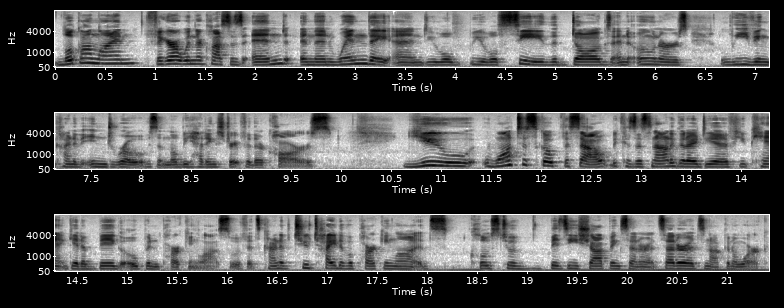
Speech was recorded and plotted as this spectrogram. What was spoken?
Look online, figure out when their classes end, and then when they end, you will you will see the dogs and owners leaving kind of in droves and they'll be heading straight for their cars you want to scope this out because it's not a good idea if you can't get a big open parking lot. So if it's kind of too tight of a parking lot, it's close to a busy shopping center, etc., it's not going to work.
